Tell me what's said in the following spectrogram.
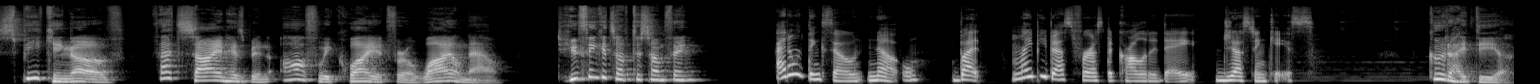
Speaking of, that sign has been awfully quiet for a while now. Do you think it's up to something? I don't think so, no. But might be best for us to call it a day, just in case. Good idea.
